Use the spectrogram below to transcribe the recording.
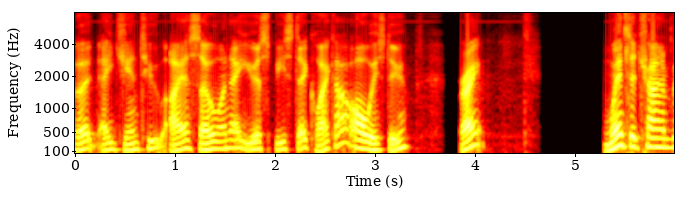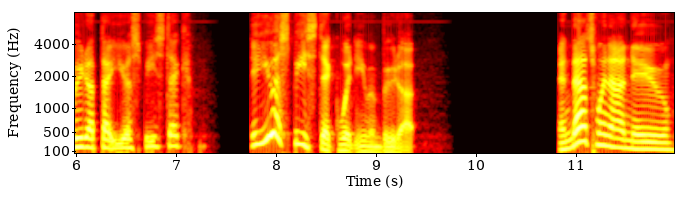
put a Gentoo ISO on that USB stick like I always do, right? Went to try and boot up that USB stick, the USB stick wouldn't even boot up. And that's when I knew,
